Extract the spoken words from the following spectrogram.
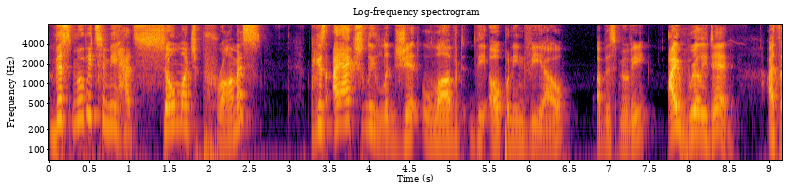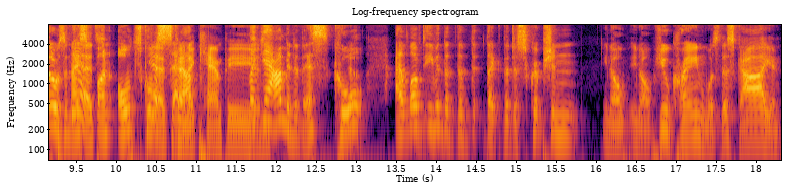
this movie to me had so much promise because I actually legit loved the opening VO of this movie. I really did. I thought it was a nice, Yeah, fun, old school yeah, it's setup. kind of campy. like, and, yeah, I'm into this. Cool. I loved even the, the, the like the description. You know, you know, Hugh Crane was this guy, and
